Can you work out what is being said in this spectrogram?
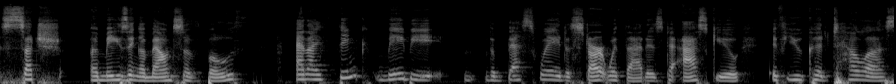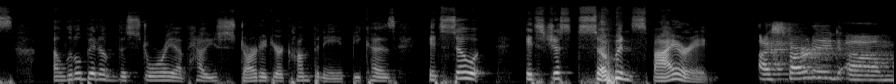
such amazing amounts of both. And I think maybe the best way to start with that is to ask you if you could tell us a little bit of the story of how you started your company because it's so it's just so inspiring. I started um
